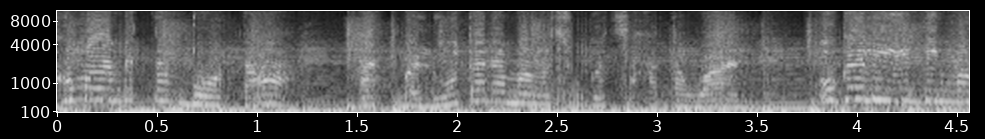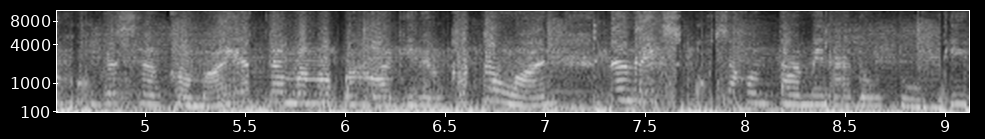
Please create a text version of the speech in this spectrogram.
gumamit ng bota at balutan ang mga sugat sa katawan. Ugaliin ding maghugas ng kamay at ng mga bahagi ng katawan na na-expose sa kontaminadong tubig.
